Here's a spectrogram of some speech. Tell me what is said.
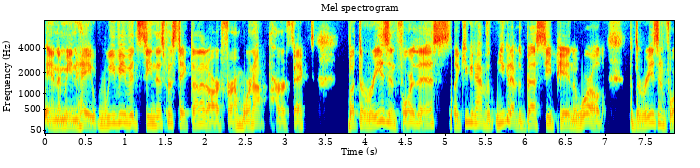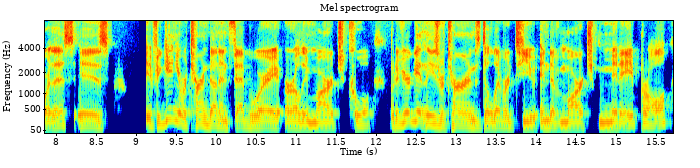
And I mean, hey, we've even seen this mistake done at our firm. We're not perfect. But the reason for this, like you could have you could have the best CPA in the world, but the reason for this is if you're getting your return done in February, early March, cool. But if you're getting these returns delivered to you end of March, mid April,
